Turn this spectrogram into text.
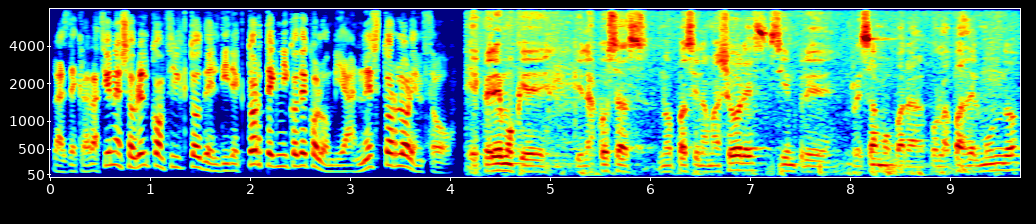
las declaraciones sobre el conflicto del director técnico de Colombia, Néstor Lorenzo. Esperemos que, las cosas no pasen a mayores, siempre rezamos por la paz del mundo,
